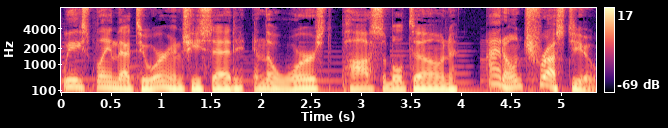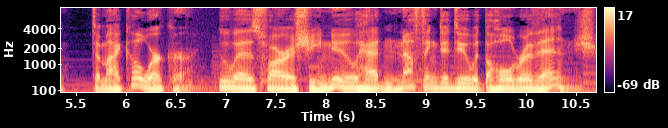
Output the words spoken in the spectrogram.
We explained that to her, and she said, in the worst possible tone, I don't trust you, to my coworker, who, as far as she knew, had nothing to do with the whole revenge.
